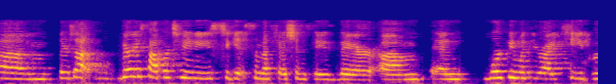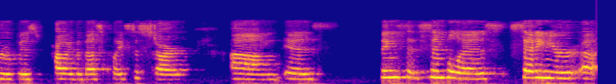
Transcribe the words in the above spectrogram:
um, there's various opportunities to get some efficiencies there, um, and working with your IT group is probably the best place to start. Um, is things as simple as setting your uh,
